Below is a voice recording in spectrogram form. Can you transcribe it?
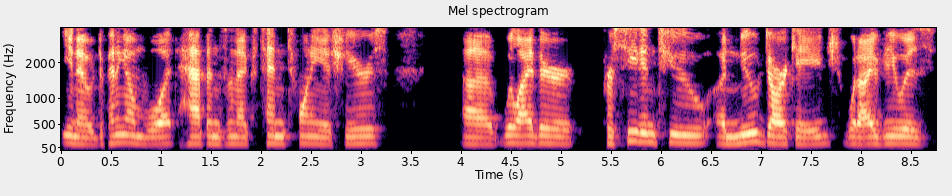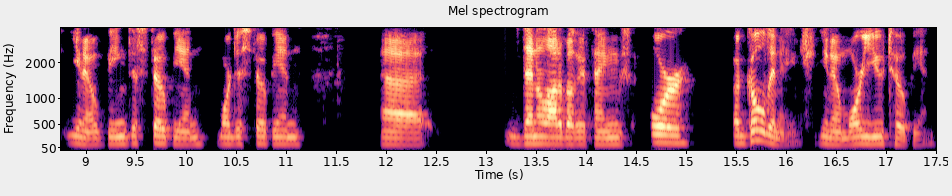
you know, depending on what happens the next 10, 20 ish years, uh, we'll either proceed into a new dark age, what I view as, you know, being dystopian, more dystopian uh, than a lot of other things, or a golden age, you know, more utopian.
